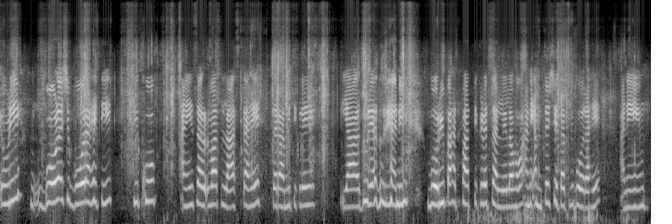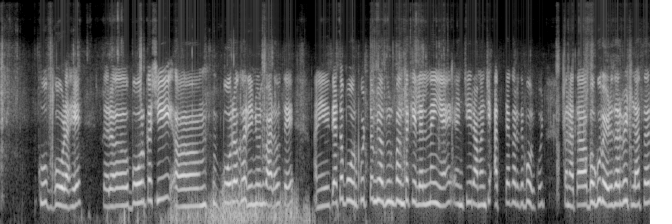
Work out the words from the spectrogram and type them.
एवढी गोळ अशी बोर आहे ती ती खूप. आणि सर्वात लास्ट आहे. तर आम्ही तिकडे या धुऱ्या धुऱ्याने बोरी पाहत पाहत तिकडे चाललेलो आहो आणि आमच्या शेतातली बोर आहे. आणि खूप गोड आहे. तर बोर कशी बोरं घरी नेऊन वाढवते आणि त्याचं बोरकूट तर मी अजूनपर्यंत केलेलं नाही आहे यांची रामांची आत्या करते बोरकूट. पण आता बघू वेळ जर भेटला तर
